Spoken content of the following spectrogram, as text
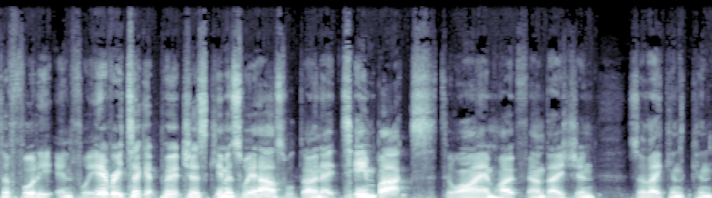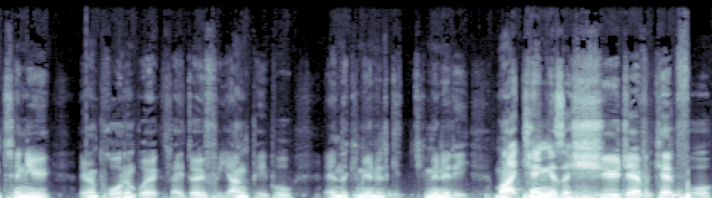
to footy. And for every ticket purchase, Chemist Warehouse will donate 10 bucks to I Am Hope Foundation so they can continue their important work they do for young people in the community. community. Mike King is a huge advocate for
